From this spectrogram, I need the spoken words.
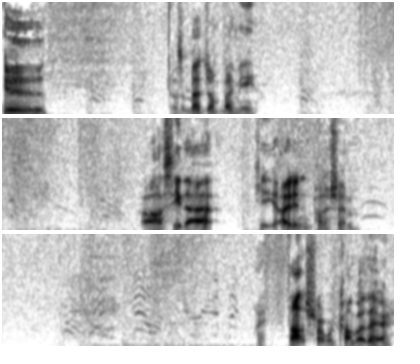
That was a bad jump by me. Ah, uh, see that? He, I didn't punish him. Thought short would combo there,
